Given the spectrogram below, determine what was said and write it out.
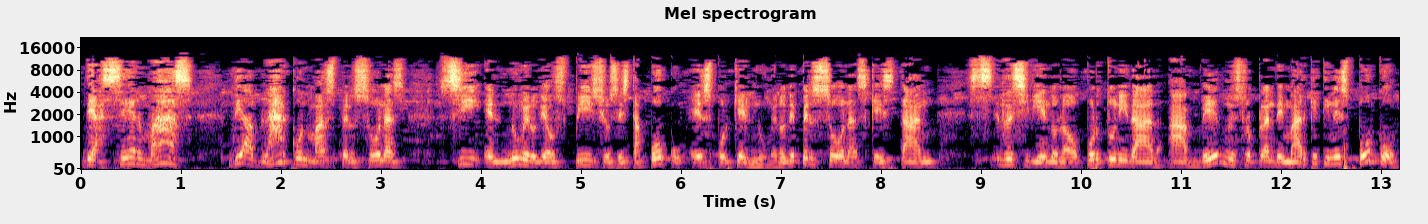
de hacer más, de hablar con más personas. Si el número de auspicios está poco, es porque el número de personas que están recibiendo la oportunidad a ver nuestro plan de marketing es poco.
